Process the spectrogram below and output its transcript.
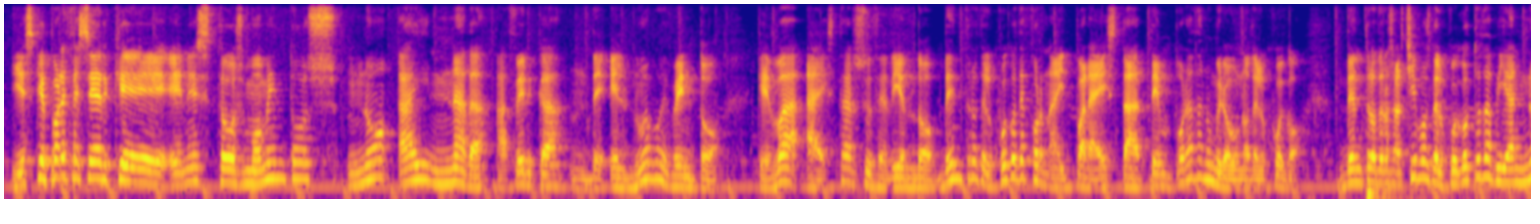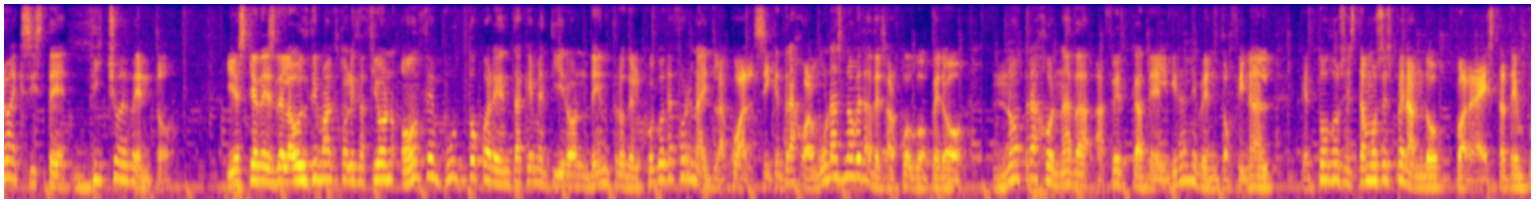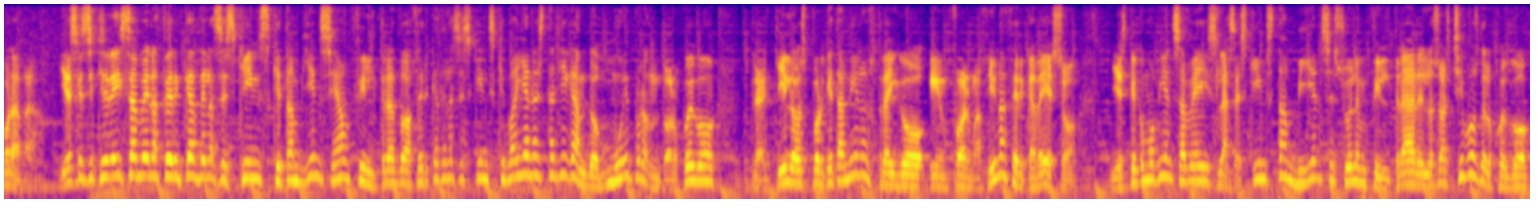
Y es que parece ser que en estos momentos no hay nada acerca del nuevo evento que va a estar sucediendo dentro del juego de Fortnite para esta temporada número 1 del juego. Dentro de los archivos del juego todavía no existe dicho evento. Y es que desde la última actualización 11.40 que metieron dentro del juego de Fortnite, la cual sí que trajo algunas novedades al juego, pero no trajo nada acerca del gran evento final que todos estamos esperando para esta temporada. Y es que si queréis saber acerca de las skins que también se han filtrado, acerca de las skins que vayan a estar llegando muy pronto al juego, tranquilos porque también os traigo información acerca de eso. Y es que como bien sabéis, las skins también se suelen filtrar en los archivos del juego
